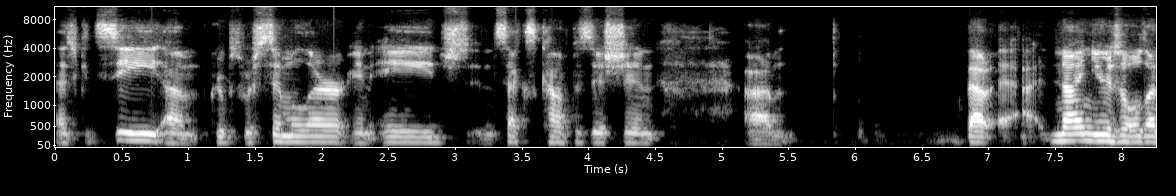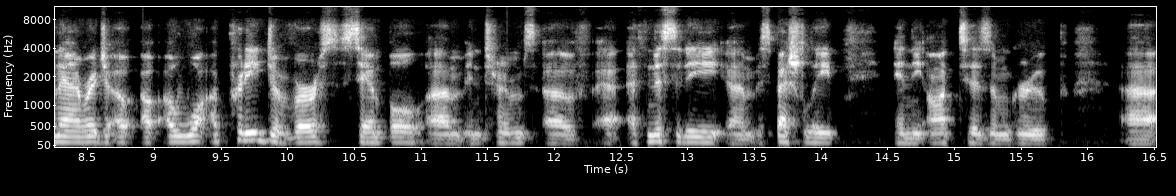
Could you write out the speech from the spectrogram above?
As you can see, um, groups were similar in age and sex composition. Um, about uh, nine years old on average, a, a, a pretty diverse sample um, in terms of uh, ethnicity, um, especially in the autism group. Uh,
